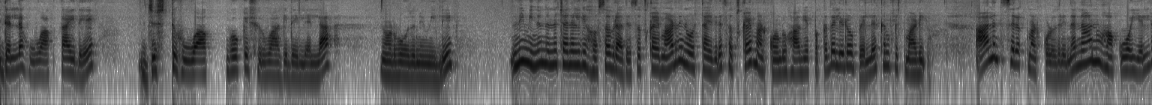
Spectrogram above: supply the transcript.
ಇದೆಲ್ಲ ಹೂವಾಗ್ತಾ ಇದೆ. ಜಸ್ಟ್ ಹೂವಾಗೋಕ್ಕೆ ಶುರುವಾಗಿದೆ ಇಲ್ಲೆಲ್ಲ. ನೋಡ್ಬೋದು ನೀವು ಇಲ್ಲಿ. ನೀವು ಇನ್ನೂ ನನ್ನ ಚಾನಲ್ಗೆ ಹೊಸಬರಾದರೆ ಸಬ್ಸ್ಕ್ರೈಬ್ ಮಾಡದೆ ನೋಡ್ತಾ ಇದ್ದರೆ ಸಬ್ಸ್ಕ್ರೈಬ್ ಮಾಡಿಕೊಂಡು ಹಾಗೆ ಪಕ್ಕದಲ್ಲಿರೋ ಬೆಲ್ಲೈಕನ್ ಕ್ಲಿಕ್ ಮಾಡಿ. ಆಲಂತ ಸೆಲೆಕ್ಟ್ ಮಾಡ್ಕೊಳ್ಳೋದ್ರಿಂದ ನಾನು ಹಾಕುವ ಎಲ್ಲ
